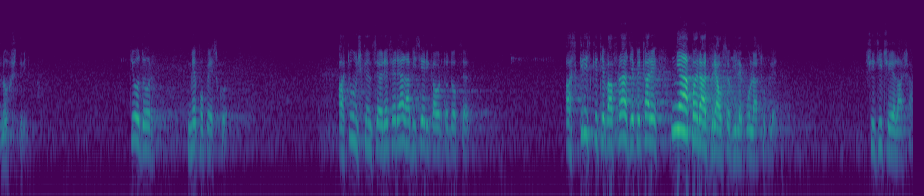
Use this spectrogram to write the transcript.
noștri, Teodor Mepopescu, atunci când se referea la Biserica Ortodoxă, a scris câteva fraze pe care neapărat vreau să vi le pun la suflet. Și zice el așa.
